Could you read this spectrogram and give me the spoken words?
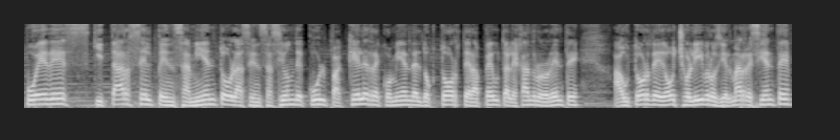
puedes quitarse el pensamiento o la sensación de culpa. ¿Qué le recomienda el doctor terapeuta Alejandro Lorente, autor de ocho libros y el más reciente?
